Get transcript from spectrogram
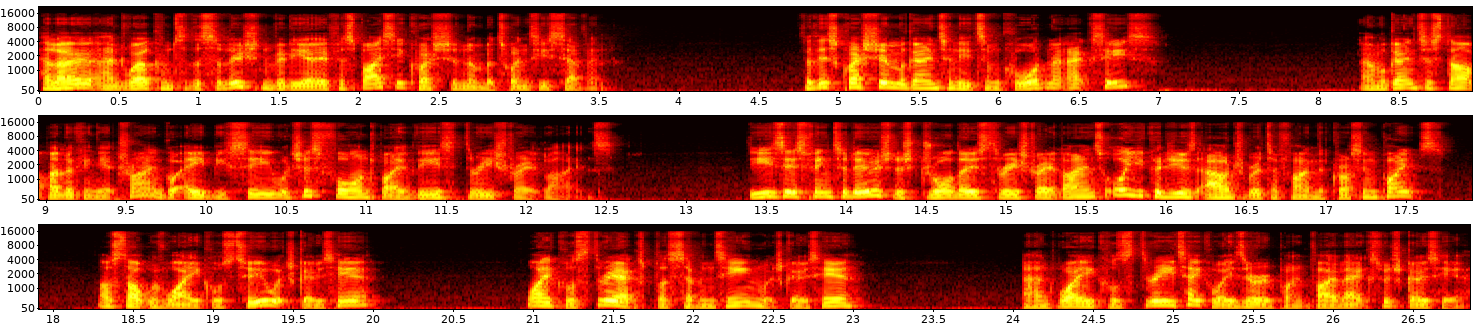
Hello and welcome to the solution video for spicy question number 27. For this question we're going to need some coordinate axes and we're going to start by looking at triangle ABC which is formed by these three straight lines. The easiest thing to do is just draw those three straight lines or you could use algebra to find the crossing points. I'll start with y equals 2 which goes here, y equals 3x plus 17 which goes here, and y equals 3 take away 0.5x which goes here.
